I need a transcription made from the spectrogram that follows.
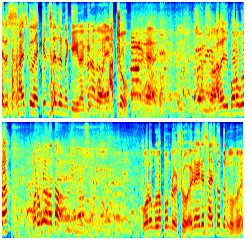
এর সাইজ কত? এক কেজি সাইজের নাকি? নাকি আটশো? হ্যাঁ। আর এই যে বড়গুলা? বড়গুলো কত? বড়গুলা পনেরোশো। এটা এটা সাইজ কত ভাই?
